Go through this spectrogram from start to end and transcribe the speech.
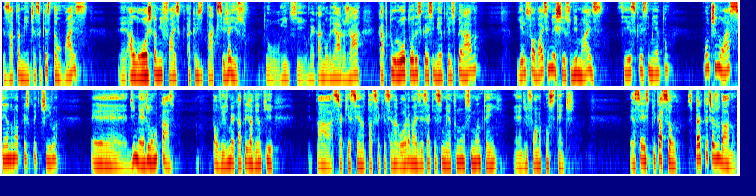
exatamente essa questão, mas é, a lógica me faz acreditar que seja isso. Que o índice, o mercado imobiliário já capturou todo esse crescimento que ele esperava e ele só vai se mexer, subir mais, se esse crescimento continuar sendo uma perspectiva é, de médio e longo prazo. Talvez o mercado esteja vendo que está se aquecendo, está se aquecendo agora, mas esse aquecimento não se mantém é, de forma consistente. Essa é a explicação. Espero ter te ajudado.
